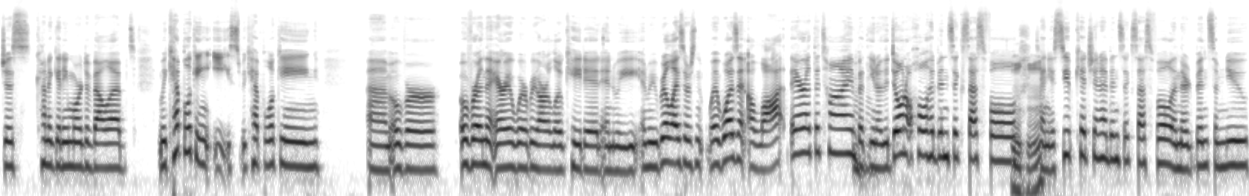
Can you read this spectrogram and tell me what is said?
just kind of getting more developed. We kept looking east. We kept looking um, over over in the area where we are located, and we and we realized there's it wasn't a lot there at the time. But Mhm. you know, the donut hole had been successful. Mhm. Tanya Soup Kitchen had been successful, and there'd been some new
